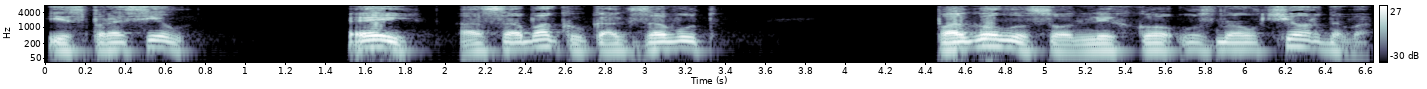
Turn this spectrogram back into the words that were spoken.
и спросил, «Эй, а собаку как зовут?» По голосу он легко узнал черного.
